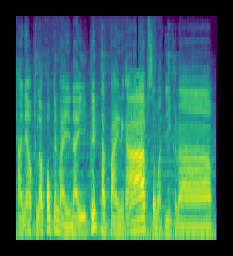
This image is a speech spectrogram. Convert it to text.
ชาแนลแล้วพบกันใหม่ในคลิปถัดไปนะครับ สวัสดีครับ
